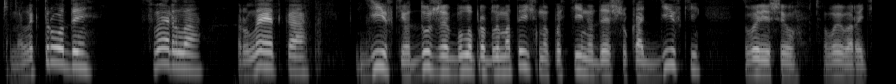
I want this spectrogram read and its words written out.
Там електроди, сверла, рулетка, диски. От дуже було проблематично постійно десь шукати диски. Вирішив виварити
